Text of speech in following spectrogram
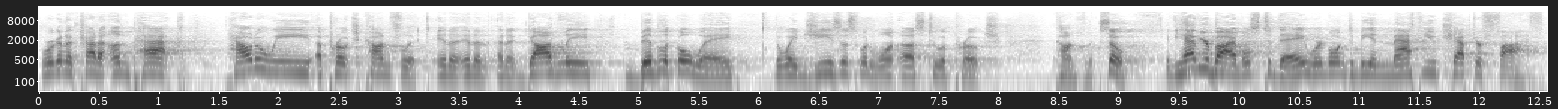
We're going to try to unpack how do we approach conflict in a, in, a, in a godly, biblical way, the way Jesus would want us to approach conflict. So if you have your Bibles today, we're going to be in Matthew chapter 5.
